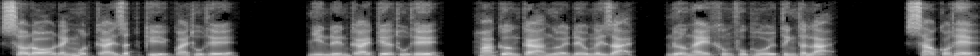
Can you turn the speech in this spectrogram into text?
sau đó đánh một cái rất kỳ quái thủ thế. Nhìn đến cái kia thủ thế, hoa cường cả người đều ngây dại, nửa ngày không phục hồi tinh thần lại. Sao có thể?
